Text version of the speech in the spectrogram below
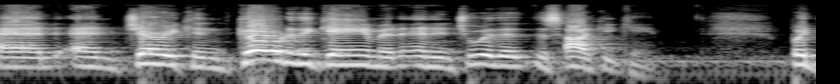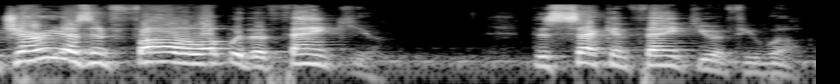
and, and Jerry can go to the game and, and enjoy the, this hockey game. But Jerry doesn't follow up with a thank you. the second thank you, if you will.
